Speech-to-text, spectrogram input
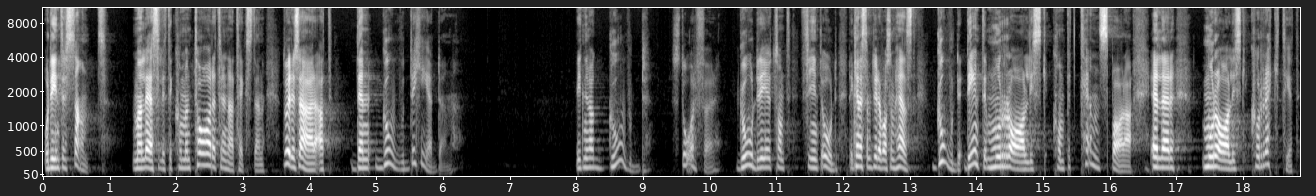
Och det är intressant, man läser lite kommentarer till den här texten, då är det så här att den gode herden, vet ni vad god står för? God det är ett sånt fint ord. Det kan nästan betyda vad som helst. God, det är inte moralisk kompetens bara, eller moralisk korrekthet.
